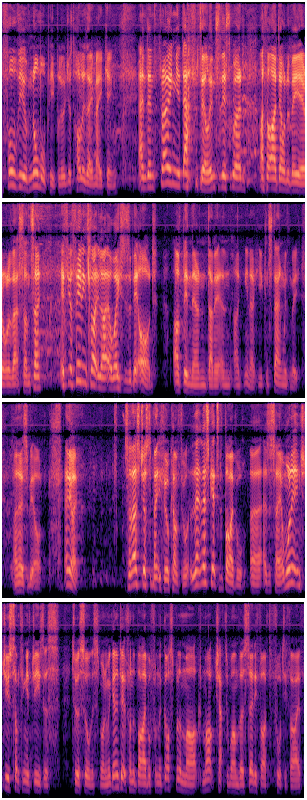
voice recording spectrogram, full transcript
full view of normal people who are just holiday making, and then throwing your daffodil into this word, I thought, I don't want to be here, all of that sun. So if you're feeling slightly like Oasis is a bit odd, I've been there and done it, and I, you know you can stand with me. I know it's a bit odd. Anyway, so that's just to make you feel comfortable. Let, us get to the Bible. Uh, as I say, I want to introduce something of Jesus to us all this morning. We're going to do it from the Bible, from the Gospel of Mark, Mark chapter one, verse thirty-five to forty-five,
